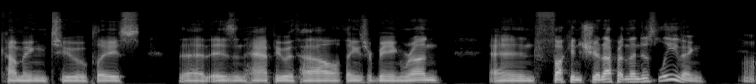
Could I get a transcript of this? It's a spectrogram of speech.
coming to a place that isn't happy with how things are being run and fucking shit up and then just leaving. Uh,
